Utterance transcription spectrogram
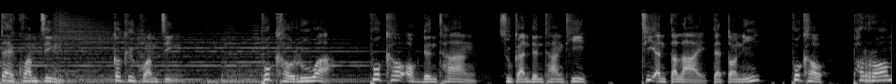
แต่ความจริงก็คือความจริง พวกเขารู้ว่า พวกเขาออกเดินทางสู่การเดินทางที่ ที่อันตราย แต่ตอนนี้พวกเขาพร้อม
